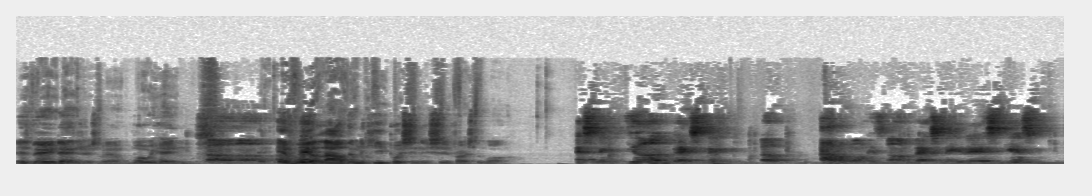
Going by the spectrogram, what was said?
it's very dangerous, man, what we're heading. Uh, uh, if we allow them to keep pushing this shit, first of all. Vaccinated. You're unvaccinated. Uh, I don't want his unvaccinated ass against me.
